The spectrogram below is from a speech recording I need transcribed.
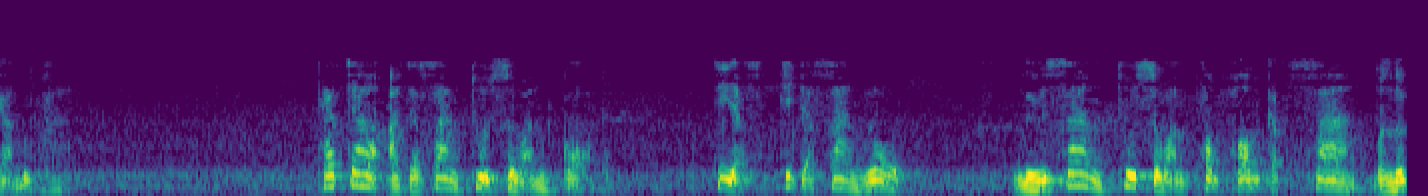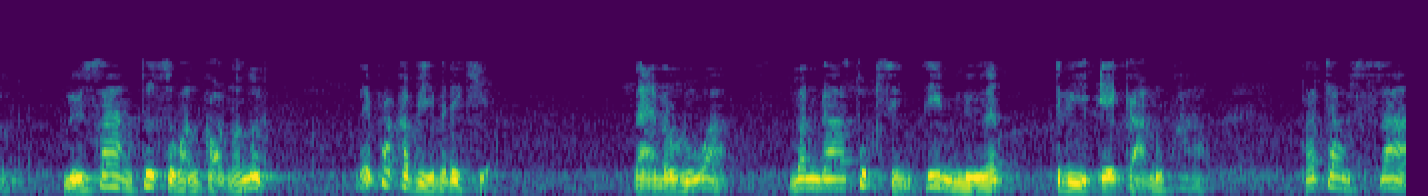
กานุภาพพระเจ้าอาจจะสร้างทูตสวรรค์ก่อน ที่จะที่จะสร้างโลก หรือสร้างทูตสวรรค์พร้อม ๆ กับสร้างมนุษย์ หรือสร้างทูตสวรรค์ก่อนมนุษย์ ในพระคัมภีร์ไม่ได้เขียน แต่เรารู้ว่าบรรดาทุกสิ่งที่เหนือตรีเอกานุภาพ พระเจ้าสร้าง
